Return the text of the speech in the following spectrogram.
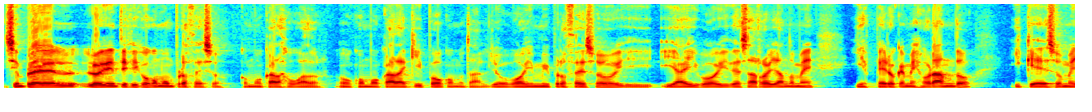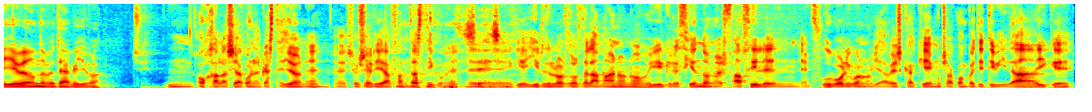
siempre lo identifico como un proceso, como cada jugador o como cada equipo como tal. Yo voy en mi proceso y, ahí voy desarrollándome y espero que mejorando y que eso me lleve donde me tenga que llevar. Mm, ojalá sea con el Castellón, ¿eh? Eso sería fantástico, ¿eh? eh que ir de los dos de la mano, ¿no? Ir creciendo no es fácil en, en, fútbol y bueno, ya ves que aquí hay mucha competitividad y que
